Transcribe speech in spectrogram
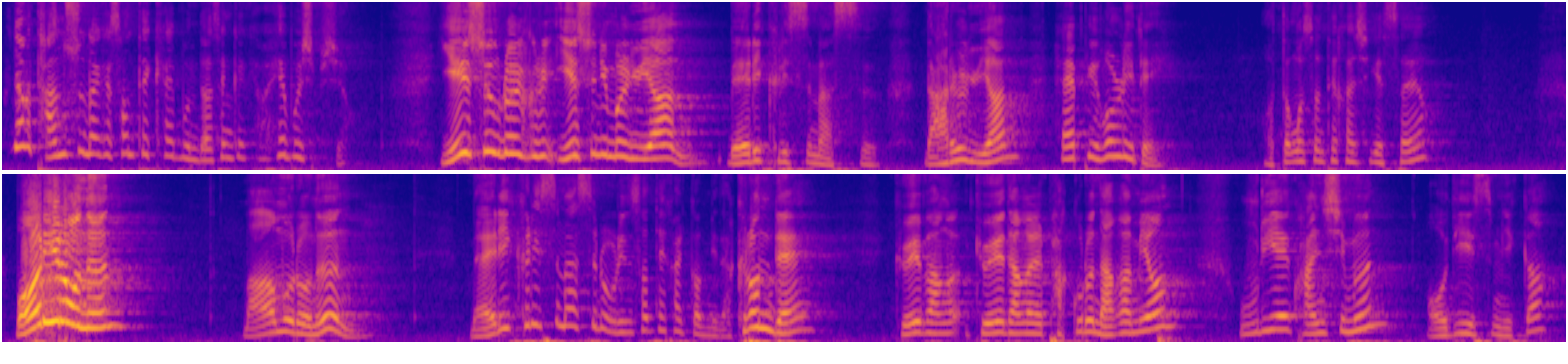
그냥 단순하게 선택해 본다 생각해 보십시오. 예수를 예수님을 위한 메리 크리스마스, 나를 위한 해피 홀리데이. 어떤 거 선택하시겠어요? 머리로는 마음으로는 메리 크리스마스를 우리는 선택할 겁니다. 그런데 교회 방, 교회당을 밖으로 나가면 우리의 관심은 어디에 있습니까?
